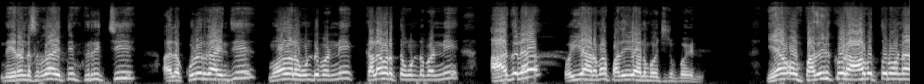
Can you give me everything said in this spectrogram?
இந்த இரண்டு சமுதாயத்தையும் பிரிச்சு அதுல குளிர் காய்ஞ்சி மோதலை உண்டு பண்ணி கலவரத்தை உண்டு பண்ணி அதுல ஒய்யாரமா பதவி அனுபவிச்சுட்டு போயிடணும் ஏன் உன் பதவிக்கு ஒரு ஆபத்துன்னு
